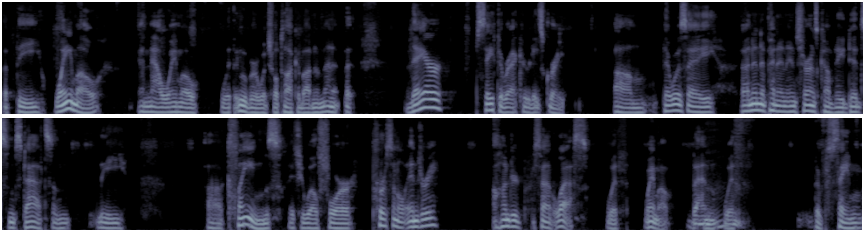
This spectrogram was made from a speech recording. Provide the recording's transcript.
that the Waymo and now Waymo with Uber, which we'll talk about in a minute, but their safety record is great. Um, there was a an independent insurance company did some stats and the uh, claims, if you will, for personal injury, hundred percent less with Waymo than Mm. with the same,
